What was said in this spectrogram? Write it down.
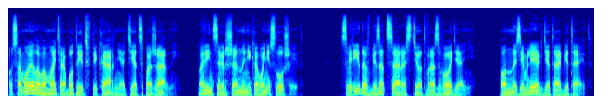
«У Самойлова мать работает в пекарне, отец пожарный. Парень совершенно никого не слушает. Свиридов без отца растет, в разводе они. Он на земле где-то обитает.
